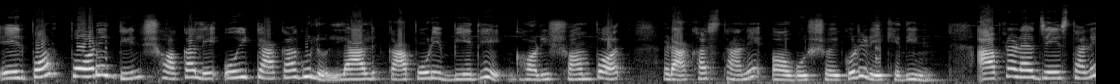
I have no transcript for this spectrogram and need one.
এরপর পরের দিন সকালে ওই টাকাগুলো লাল কাপড়ে বেঁধে ঘরের সম্পদ রাখার স্থানে অবশ্যই করে রেখে দিন। আপনারা যে স্থানে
